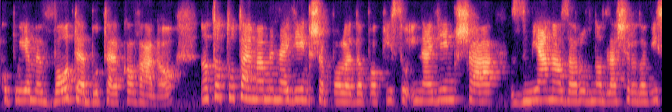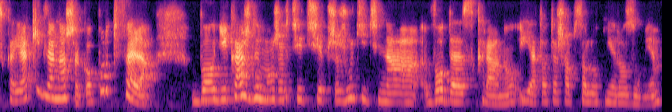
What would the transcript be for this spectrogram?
kupujemy wodę butelkowaną, no to tutaj mamy największe pole do popisu i największa zmiana zarówno dla środowiska, jak i dla naszego portfela, bo nie każdy może chcieć się przerzucić na wodę z kranu i ja to też absolutnie rozumiem,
